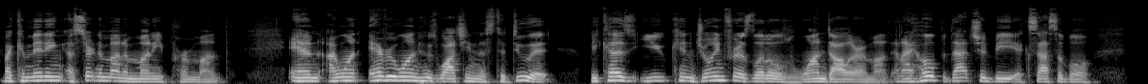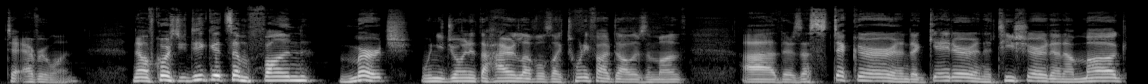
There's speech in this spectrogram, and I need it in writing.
by committing a certain amount of money per month. And I want everyone who's watching this to do it because you can join for as little as $1 a month. And I hope that should be accessible to everyone. Now, of course, you did get some fun merch when you join at the higher levels, like $25 a month. Uh, there's a sticker and a gaiter and a t-shirt and a mug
